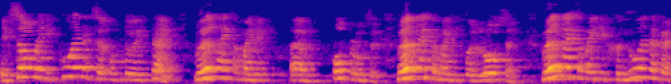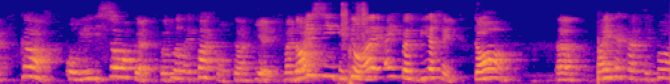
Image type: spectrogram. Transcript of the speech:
Ek saam met die koning se autoriteit bring hy vir my die um, oplossing bring hy vir my die verlossing bring hy vir my die genodige krag om hierdie sake wat oor my pad kom te hanteer. Want daai seentjie toe hy uitbeweeg het daar uh, buitekant sy pa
